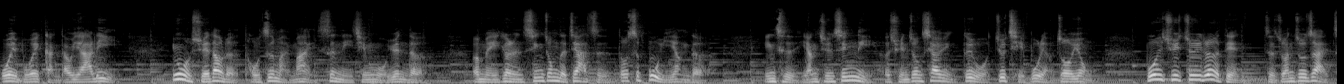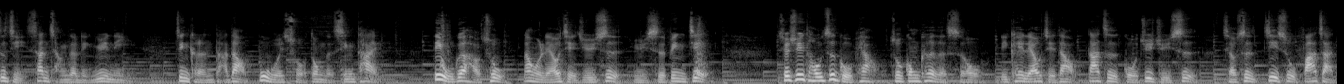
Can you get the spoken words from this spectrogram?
我也不会感到压力，因为我学到的投资买卖是你情我愿的，而每一个人心中的价值都是不一样的，因此羊群心理和群众效应对我就起不了作用，不会去追热点，只专注在自己擅长的领域里，尽可能达到不为所动的心态。第五个好处，让我了解局势，与时并进。学习投资股票做功课的时候，你可以了解到大致国际局势，小视技术发展。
